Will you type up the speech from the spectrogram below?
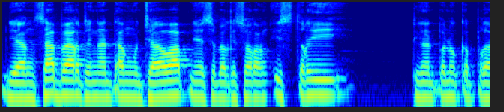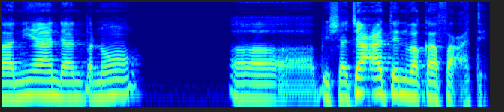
yang sabar dengan tanggung jawabnya sebagai seorang istri dengan penuh keberanian dan penuh uh, bisa jaatin wa kafaatin.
